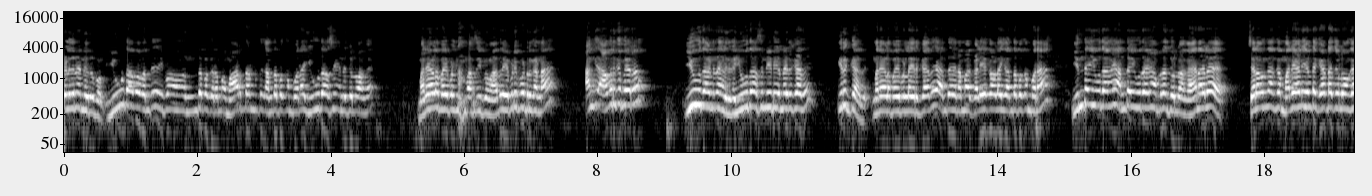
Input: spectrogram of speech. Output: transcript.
எழுதின நிருபம். யூதாவை வந்து இப்போ இந்த பக்கம் நம்ம மார்த்தாண்டத்துக்கு அந்த பக்கம் போனால் யூதாஸும் என்ன சொல்லுவாங்க? மலையாள பைபிள் நம்ம வாசிப்போம் அதில் எப்படி போட்டிருக்கேன்னா அங்கே அவருக்கு பேரும் யூதான்னு தான் இருக்கு யூதாசுன்னு என்ன இருக்காது? இருக்காது. மலையாள பைபிளில் இருக்காது. அந்த நம்ம களியக்காவலைக்கு அந்த பக்கம் போனால் இந்த யூதாவே அந்த யூதாவே அப்படி தான் சொல்லுவாங்க. அதனால் சிலவங்க அங்கே மலையாளிகள்கிட்ட கேட்டால் சொல்லுவாங்க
